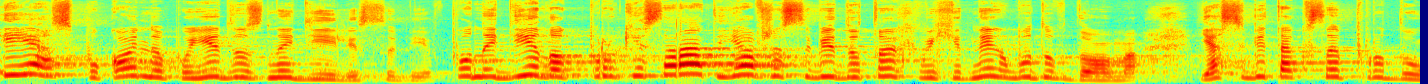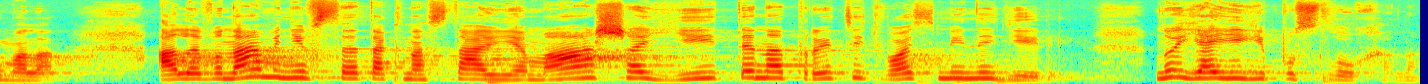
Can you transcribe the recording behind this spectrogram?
І я спокійно поїду з неділі собі. В понеділок прокисарати, я вже собі до тих вихідних буду вдома. Я собі так все продумала. Але вона мені все так настаює, Маша, їдьте на 38-й неділі. Ну, я її послухала.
